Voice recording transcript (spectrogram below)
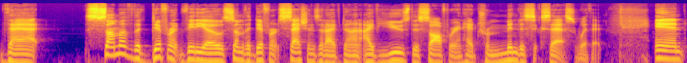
that some of the different videos, some of the different sessions that I've done, I've used this software and had tremendous success with it. And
